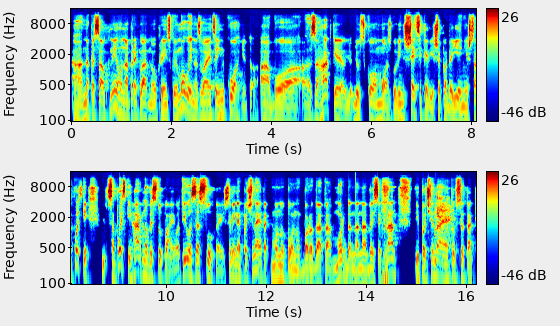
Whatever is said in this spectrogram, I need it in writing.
а, написав книгу на перекладну українською мовою, називається Інкогніто або загадки людського мозку. Він ще цікавіше подає, ніж Сапольський. Сапольський гарно виступає. От його заслухаєш. Він як починає так монотонно, бородата морда на, на весь екран, і починає то все так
